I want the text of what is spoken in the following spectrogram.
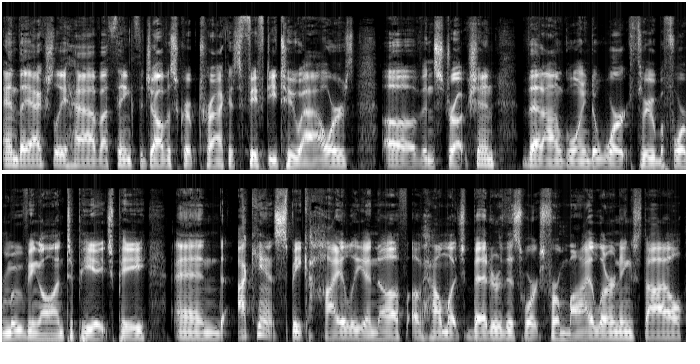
and they actually have, I think, the JavaScript track is 52 hours of instruction that I'm going to work through before moving on to PHP. And I can't speak highly enough of how much better this works for my learning style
